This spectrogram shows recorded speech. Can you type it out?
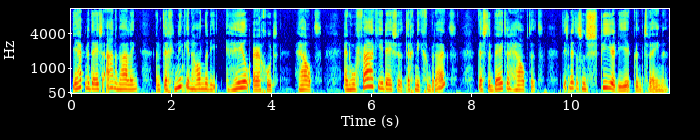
Je hebt met deze ademhaling een techniek in handen die heel erg goed helpt. En hoe vaker je deze techniek gebruikt, des te beter helpt het. Het is net als een spier die je kunt trainen.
